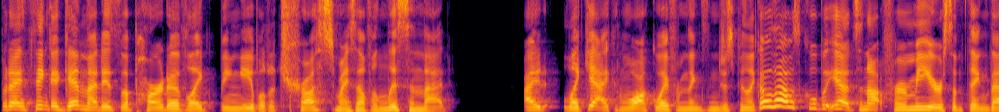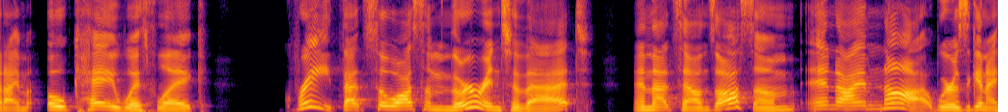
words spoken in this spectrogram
But I think, again, that is the part of like being able to trust myself and listen that I like, yeah, I can walk away from things and just be like, oh, that was cool. But yeah, it's not for me or something that I'm okay with, like, great, that's so awesome. They're into that and that sounds awesome and i'm not whereas again i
